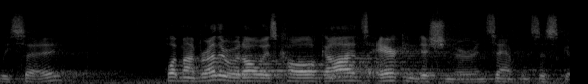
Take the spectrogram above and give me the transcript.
we say. What my brother would always call God's air conditioner in San Francisco.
